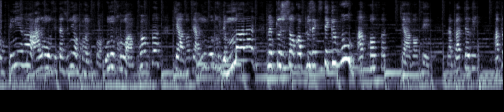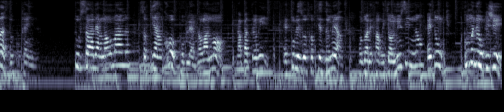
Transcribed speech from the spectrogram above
Pour finir, allons aux États-Unis encore une fois, où nous trouvons un prof qui a inventé un nouveau truc de malade, même que je suis encore plus excité que vous. Un prof qui a inventé la batterie à base de cocaïne. Tout ça a l'air normal, sauf qu'il y a un gros problème. Normalement, la batterie et toutes les autres pièces de merde, on doit les fabriquer en usine, non? Et donc, comme on est obligé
